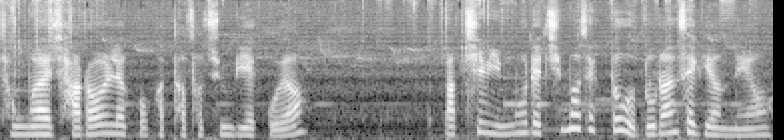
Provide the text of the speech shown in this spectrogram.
정말 잘 어울릴 것 같아서 준비했고요. 마침 인물의 치마색도 노란색이었네요.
